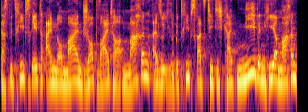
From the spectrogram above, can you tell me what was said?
dass Betriebsräte einen normalen Job weitermachen, also ihre Betriebsratstätigkeit nebenher machen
